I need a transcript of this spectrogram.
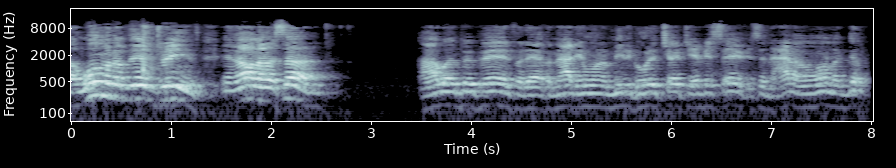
a woman of their dreams. And all of a sudden, I wasn't prepared for that, and I didn't want me to go to church every service, and I don't want to go.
